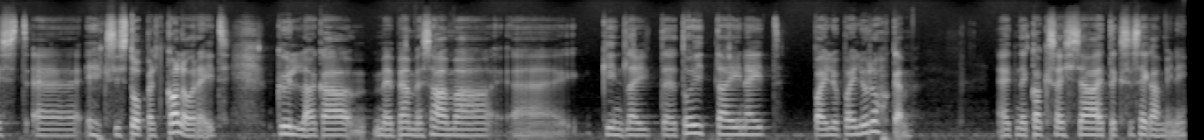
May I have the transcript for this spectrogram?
eest ehk siis topeltkaloreid, küll aga me peame saama kindlaid toitaineid palju-palju rohkem. et need kaks asja aetakse segamini.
